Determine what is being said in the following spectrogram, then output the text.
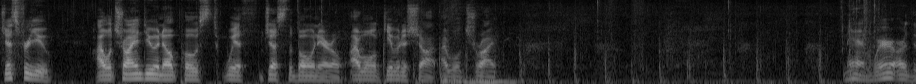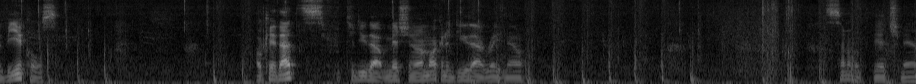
just for you, I will try and do an outpost with just the bow and arrow. I will give it a shot. I will try. Man, where are the vehicles? Okay, that's to do that mission. I'm not going to do that right now. Son of a bitch, man.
